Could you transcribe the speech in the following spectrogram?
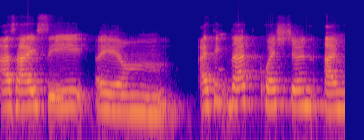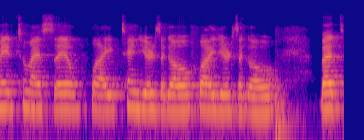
as I see, I um, I think that question I made to myself like 10 years ago, five years ago. But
